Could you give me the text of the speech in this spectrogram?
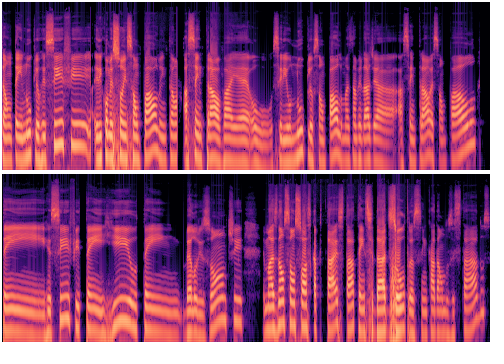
Então tem núcleo Recife, ele começou em São Paulo, então a central vai é ou seria o núcleo São Paulo, mas na verdade a, a central é São Paulo. Tem Recife, tem Rio, tem Belo Horizonte, mas não são só as capitais, tá? Tem cidades outras em cada um dos estados.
